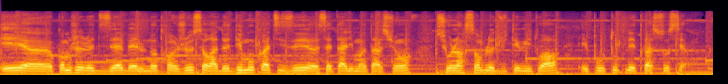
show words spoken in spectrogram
et euh, comme je le disais, ben, notre enjeu sera de démocratiser euh, cette alimentation sur l'ensemble du territoire et pour toutes les traces sociales.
